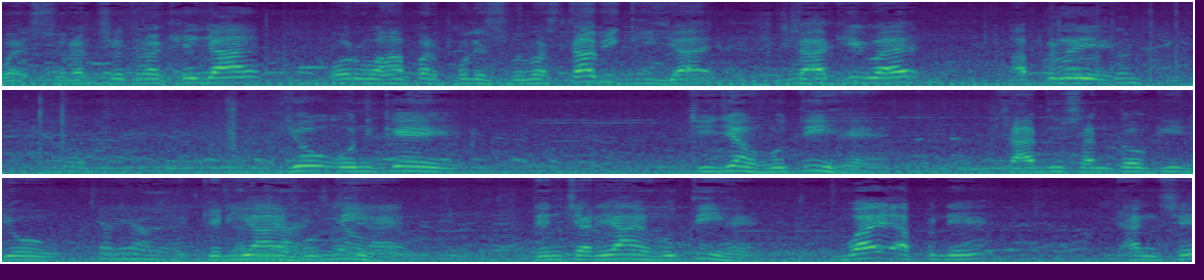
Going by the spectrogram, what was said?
वह सुरक्षित रखे जाए और वहाँ पर पुलिस व्यवस्था भी की जाए, ताकि वह अपने जो उनके चीज़ें होती हैं, साधु संतों की जो क्रियाएँ होती हैं दिनचर्याएँ होती हैं, वह अपने ढंग से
